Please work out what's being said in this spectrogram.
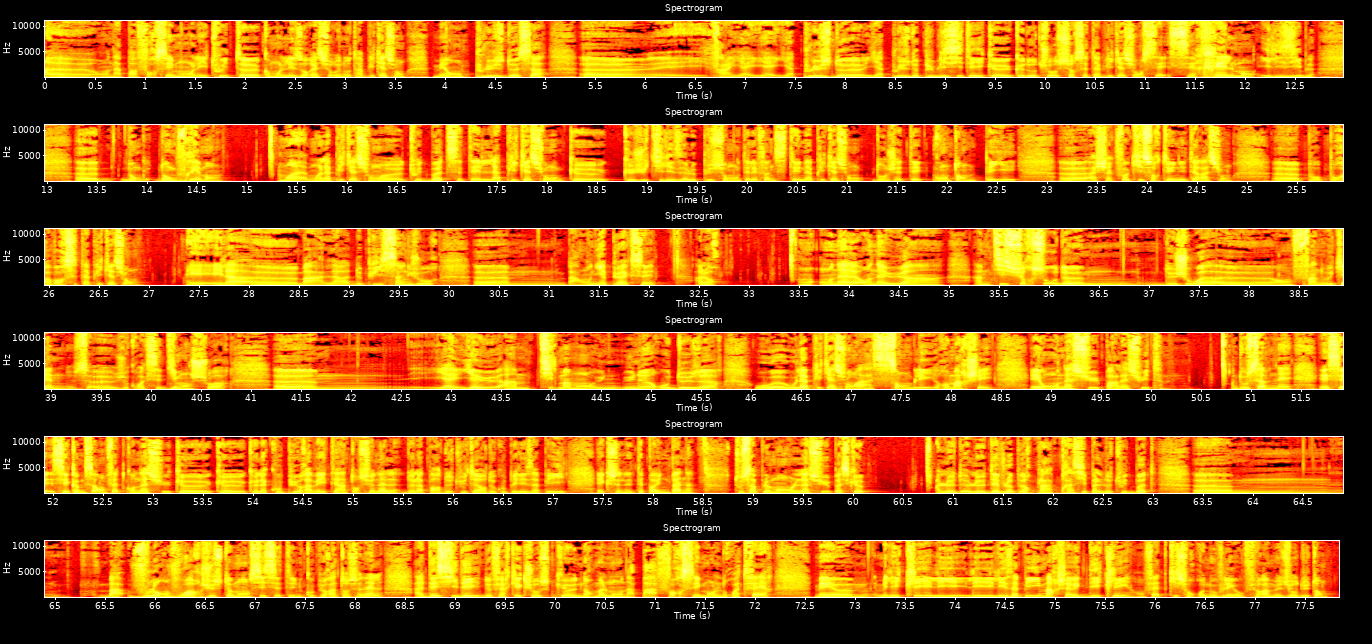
on n'a pas forcément les tweets comme on les aurait sur une autre application, mais en plus de ça, il y a, plus de il publicité que, d'autres choses sur cette application. C'est réellement illisible. donc vraiment moi, moi l'application euh, Tweetbot, c'était l'application que, que j'utilisais le plus sur mon téléphone. C'était une application dont j'étais content de payer euh, à chaque fois qu'il sortait une itération euh, pour, pour avoir cette application. Et, et là, bah, là, depuis cinq jours, bah, on n'y a plus accès. Alors, on a, on a eu un, un petit sursaut de, de joie euh, en fin de week-end. Euh, je crois que c'est dimanche soir. Euh, il y, a, y, a, eu un petit moment, une, une heure ou deux heures, où, où l'application a semblé remarcher et on a su par la suite d'où ça venait et c'est comme ça en fait qu'on a su que, que, que, la coupure avait été intentionnelle de la part de Twitter de couper les API et que ce n'était pas une panne. Tout simplement on l'a su parce que le, développeur principal de Tweetbot euh, bah, voulant voir justement si c'était une coupure intentionnelle, a décidé de faire quelque chose que normalement on n'a pas forcément le droit de faire. Mais, euh, les clés, les, les, les API marchent avec des clés en fait qui sont renouvelées au fur et à mesure du temps.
